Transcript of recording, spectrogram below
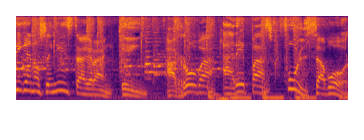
Síguenos en Instagram en arroba arepas full sabor.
